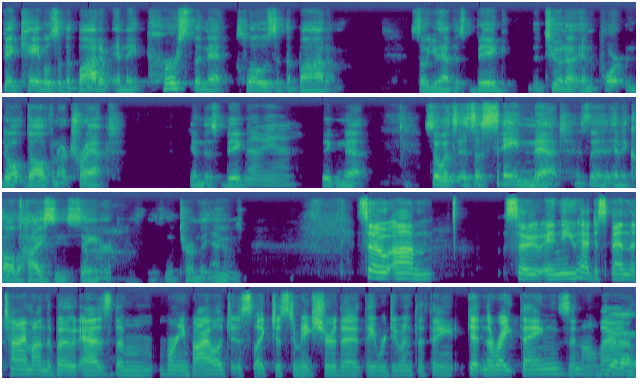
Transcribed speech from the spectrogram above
big cables at the bottom, and they purse the net closed at the bottom. So you have this big the tuna and the port and dolphin are trapped in this big oh, yeah. big net. So it's it's a seine net, it's a, and they call the high seas seiner is the term they yeah. use. So um, so and you had to spend the time on the boat as the marine biologist, like just to make sure that they were doing the thing, getting the right things and all that. Yeah.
